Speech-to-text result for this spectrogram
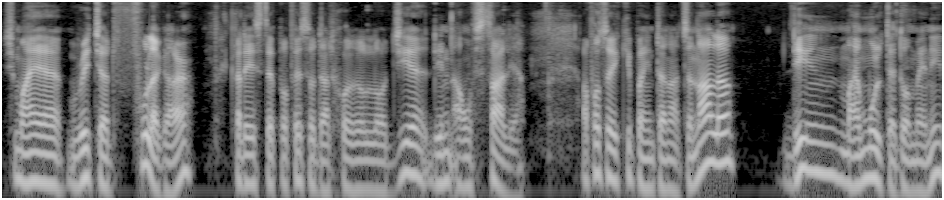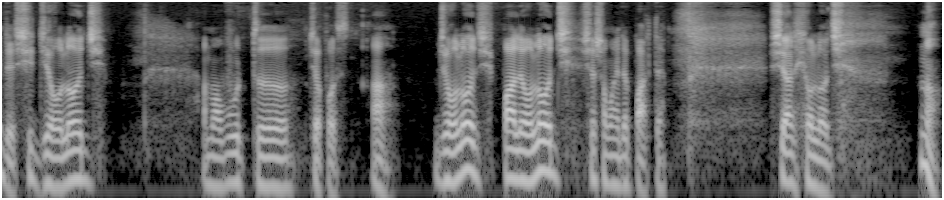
și mai e Richard Fullagar, care este profesor de arheologie din Australia. A fost o echipă internațională din mai multe domenii, deși geologi. Am avut, uh, ce a fost? A, geologi, paleologi și așa mai departe. Și arheologi. Nu.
